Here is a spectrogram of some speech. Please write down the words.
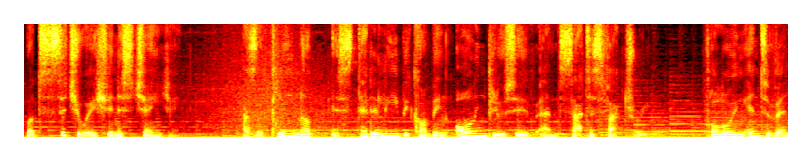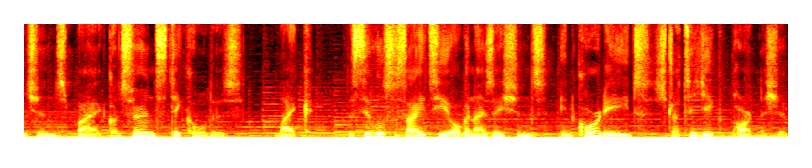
But the situation is changing as the cleanup is steadily becoming all-inclusive and satisfactory following interventions by concerned stakeholders like the civil society organizations in CORDAID's strategic partnership.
